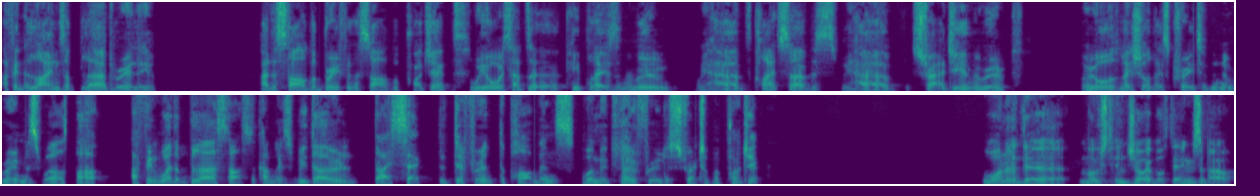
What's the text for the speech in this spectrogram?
I think the lines are blurred really. At the start of a brief and the start of a project, we always have the key players in the room. We have client service, we have strategy in the room. We always make sure there's creative in the room as well. But I think where the blur starts to come is we don't dissect the different departments when we go through the stretch of a project one of the most enjoyable things about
